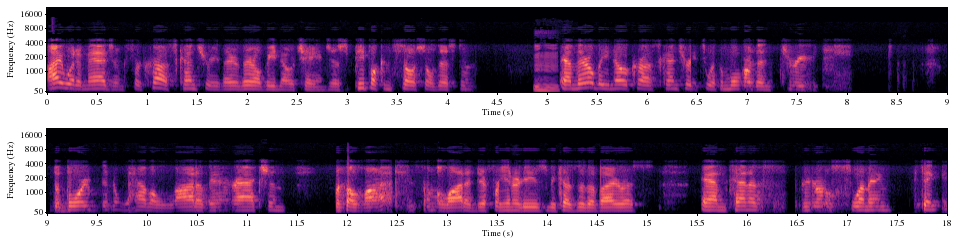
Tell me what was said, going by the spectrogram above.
I would imagine for cross country there there will be no changes. People can social distance, Mhm. and there will be no cross country with more than three. teams. The board didn't have a lot of interaction with a lot from a lot of different communities because of the virus. And tennis, girls swimming, I think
